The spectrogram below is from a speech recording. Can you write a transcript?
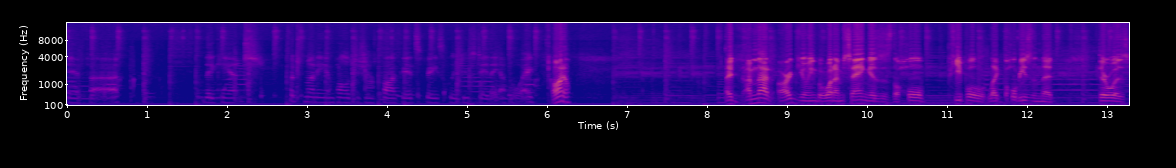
if uh, they can't put money in politicians' pockets, basically to stay the f away? Oh, I know. I, I'm not arguing, but what I'm saying is, is the whole people, like the whole reason that there was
